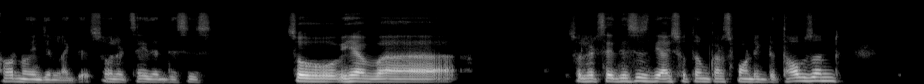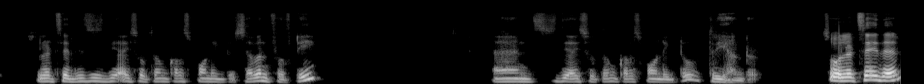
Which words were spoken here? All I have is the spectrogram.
Carnot engine like this. So, let us say that this is, so we have, uh, so let us say this is the isotherm corresponding to 1000. So, let us say this is the isotherm corresponding to 750 and this is the isotherm corresponding to 300. So, let us say that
